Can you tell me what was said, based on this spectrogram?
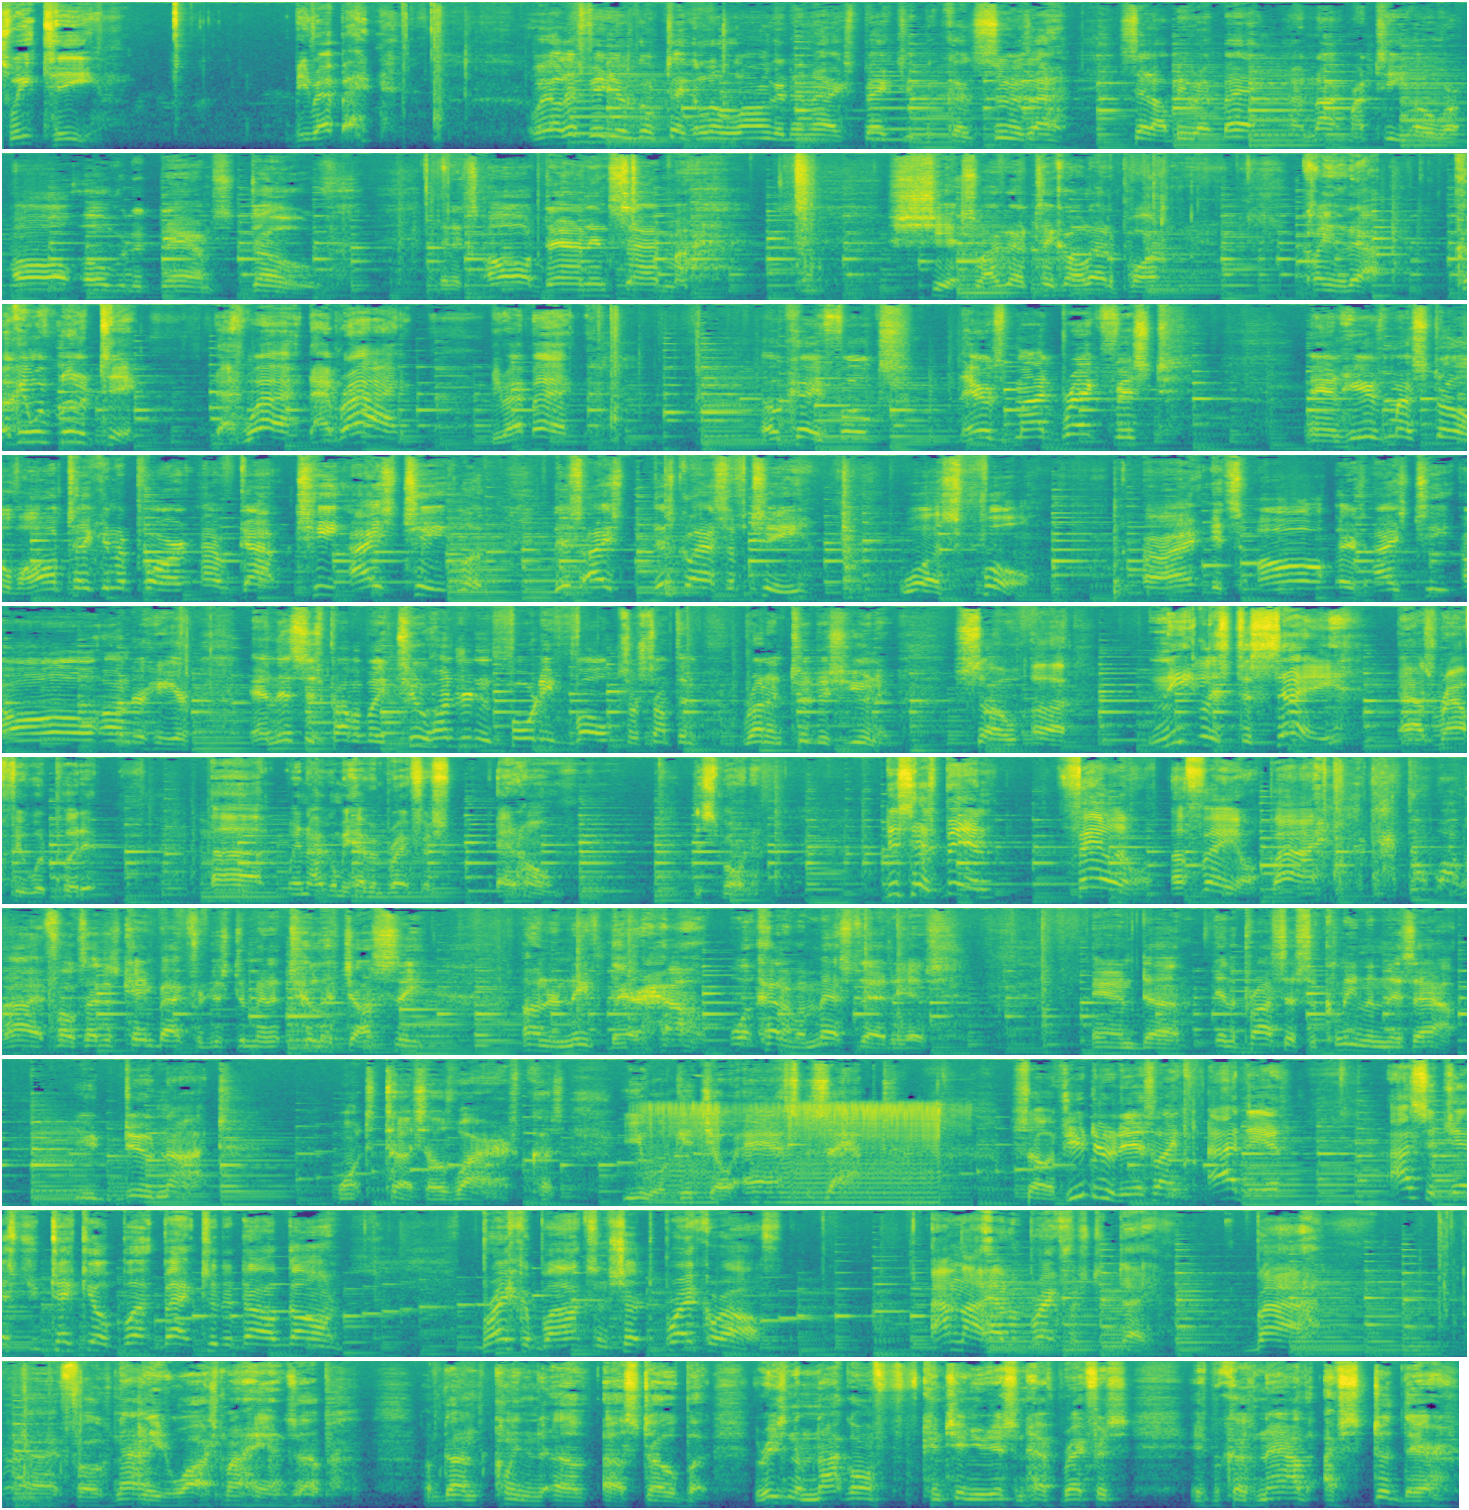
Sweet tea. Be right back. Well, this video is going to take a little longer than I expected because as soon as I said I'll be right back, I knocked my tea over all over the damn stove. Then it's all down inside my shit, so I got to take all that apart and clean it out. Cooking with Lunatick. That's why. That's right. Be right back. Okay, folks. There's my breakfast. And here's my stove all taken apart. I've got tea, iced tea. Look, this ice, this glass of tea was full. All right, it's all, there's iced tea all under here. And this is probably 240 volts or something running to this unit. So, uh, needless to say, as Ralphie would put it, uh, we're not gonna be having breakfast at home this morning. This has been Fail, a fail. Bye. All right, folks, I just came back for just a minute to let y'all see underneath there how what kind of a mess that is. And uh, in the process of cleaning this out, you do not want to touch those wires because you will get your ass zapped. So if you do this like I did, I suggest you take your butt back to the doggone breaker box and shut the breaker off. I'm not having breakfast today. Bye. Alright, folks, now I need to wash my hands up. I'm done cleaning the uh, uh, stove, but the reason I'm not going to continue this and have breakfast is because now I've stood there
